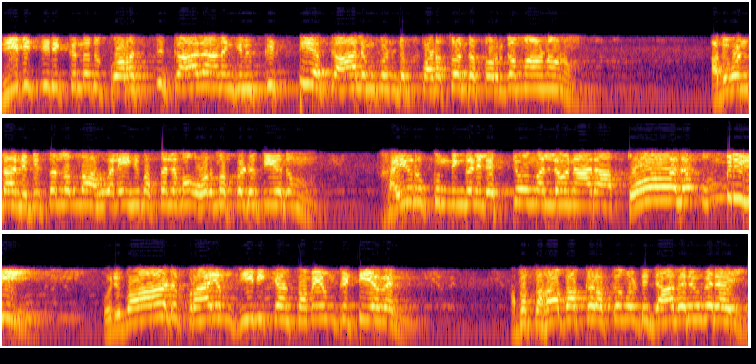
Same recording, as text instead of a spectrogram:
ജീവിച്ചിരിക്കുന്നത് കുറച്ച് കാലാണെങ്കിലും കിട്ടിയ കാലം കൊണ്ട് പടച്ചോന്റെ സ്വർഗമാണോ അതുകൊണ്ടാണ് നബി സല്ലല്ലാഹു അലൈഹി വസല്ലമ ഓർമ്മപ്പെടുത്തിയതും ഹൈറുക്കും നിങ്ങളിൽ ഏറ്റവും നല്ലവനാരാ തോല ഉംരിഹി ഒരുപാട് പ്രായം ജീവിക്കാൻ സമയം കിട്ടിയവൻ. അപ്പൊ സഹാബാക്കളൊക്കെ അങ്ങോട്ട് ജാഗരൂകരായി.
